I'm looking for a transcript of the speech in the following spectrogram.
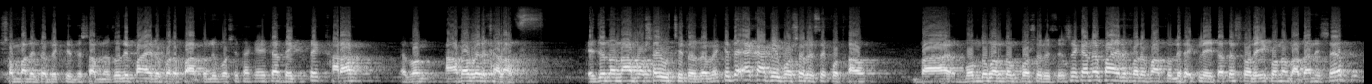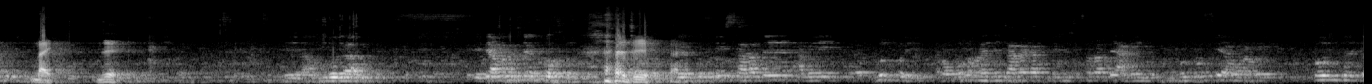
সম্মানিত ব্যক্তিদের সামনে যদি পায়ের উপরে পা তুলে বসে থাকে, এটা দেখতে খারাপ এবং আদবের খেলাফ। এই জন্য না বসাই উচিত হয়ে যাবে। কিন্তু একাকি বসে রয়েছে কোথাও বা বন্ধু বান্ধব বসে রয়েছে, সেখানে পায়ের উপরে পা তুলে রাখলে এটাতে সরেই কোনো বাধা নিষেধ নাই। জি যে আলহামদুলিল্লাহ, এটা আমাদের শেষ প্রশ্ন জি। শেষ প্রশ্ন। এই সালাতে আমি ভুল করি এবং মনে হয় যে চার রাকাত সালাতে আমি ভুল করছি এবং আমি প্রতিযোগিত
